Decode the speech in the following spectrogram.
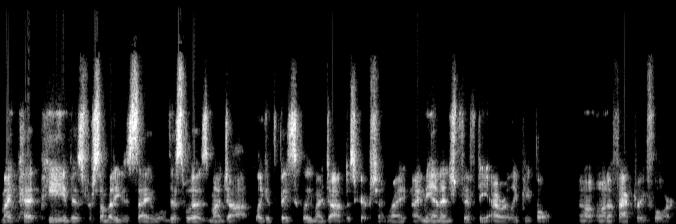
my pet peeve is for somebody to say, well, this was my job. Like it's basically my job description, right? I managed 50 hourly people uh, on a factory floor.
